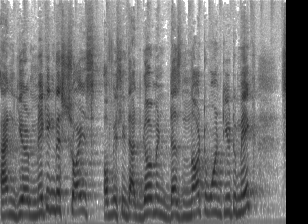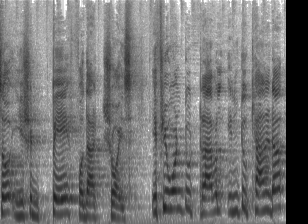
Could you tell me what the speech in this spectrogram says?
and you're making this choice, obviously that government does not want you to make, so you should pay for that choice. If you want to travel into Canada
